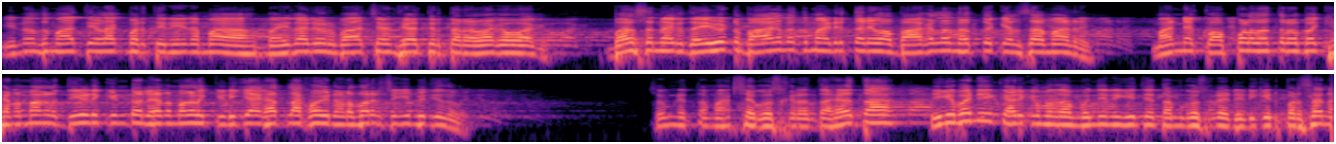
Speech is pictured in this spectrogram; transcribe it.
ಇನ್ನೊಂದು ಮಾತು ಹೇಳಕ್ ಬರ್ತೀನಿ, ನಮ್ಮ ಮಹಿಳಾರಿಯವ್ರು ಭಾಳ ಚಂದ ಹೇಳ್ತಿರ್ತಾರ ಅವಾಗ ಅವಾಗ. ಬಸ್ನಾಗ ದಯವಿಟ್ಟು ಬಾಗಲತ್ ಮಾಡಿರ್ತಾರೆ ಇವಾಗ ಬಾಗಲಂದ್ ಹತ್ತು ಕೆಲಸ ಮಾಡ್ರಿ. ಮೊನ್ನೆ ಕೊಪ್ಪಳದ ಹತ್ರ ಒಬ್ಬ ಹೆಣ್ಮಗಳು ದೀಡ್ ಕ್ವಿಂಟಲ್ ಹೆಣ್ಮಗಳು ಕಿಡಿಕಿಯಾಗ ಹತ್ಲಾಕ್ ಹೋಗಿ ನಡಬಾರ ಸಿಗಿ ಬಿದ್ದಿದ್ವು. ಸುಮ್ಮನೆ ತಮಾಷೆಗೋಸ್ಕರ ಅಂತ ಹೇಳ್ತಾ, ಈಗ ಬನ್ನಿ ಕಾರ್ಯಕ್ರಮದ ಮುಂದಿನ ಗೀತೆ ತಮಗೋಸ್ಕರ ಡೆಡಿಕೇಟ್ ಪರ್ಸನ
